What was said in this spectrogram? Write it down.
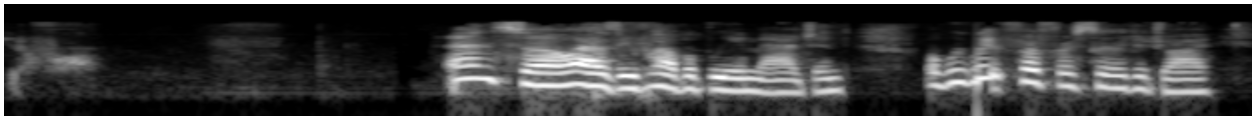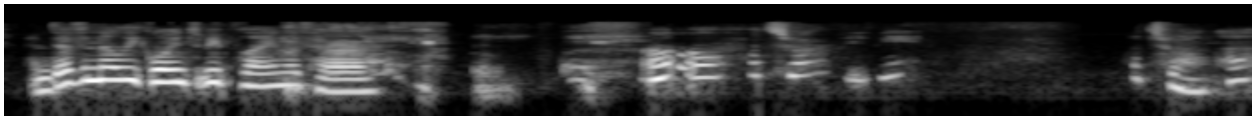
beautiful. And so, as you probably imagined, while we wait for our first layer to dry, I'm definitely going to be playing with her uh-oh, what's wrong, baby? What's wrong, huh?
